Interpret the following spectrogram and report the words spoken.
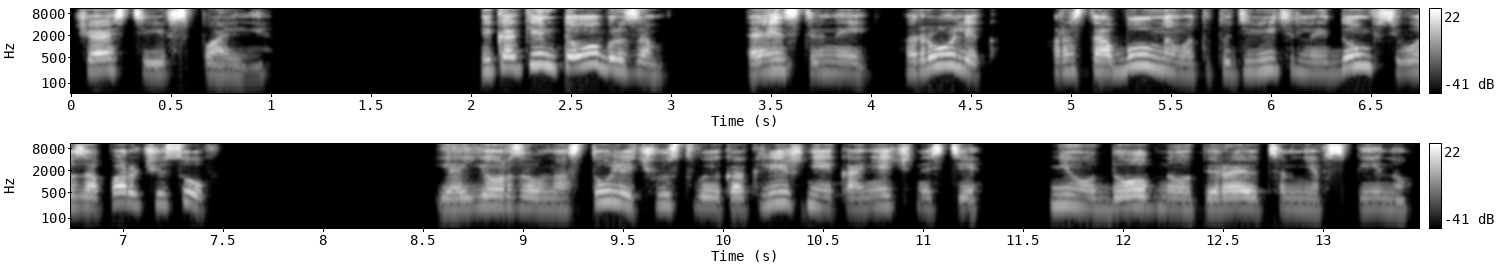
части и в спальне. И каким-то образом таинственный ролик раздобыл нам этот удивительный дом всего за пару часов. Я ерзал на стуле, чувствуя, как лишние конечности неудобно упираются мне в спину.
